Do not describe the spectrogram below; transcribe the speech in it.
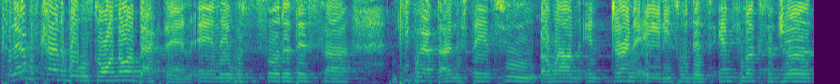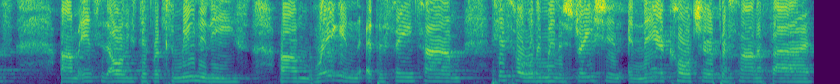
so that was kind of what was going on back then, and it was sort of this. Uh, people have to understand too, around in, during the '80s, with this influx of drugs um, into all these different communities, um, Reagan at the same time, his whole administration and their culture personified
